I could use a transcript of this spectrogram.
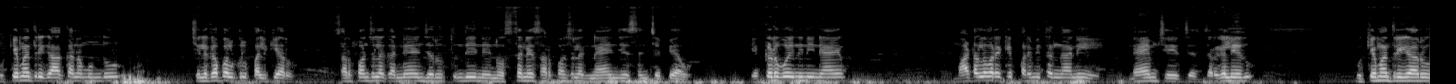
ముఖ్యమంత్రి కాకన ముందు చిలక పలుకులు పలికారు. సర్పంచులకు అన్యాయం జరుగుతుంది నేను వస్తేనే సర్పంచులకు న్యాయం చేస్తానని చెప్పావు. ఎక్కడ పోయింది నీ న్యాయం? మాటల వరకే పరిమితం కానీ న్యాయం చే జరగలేదు. ముఖ్యమంత్రి గారు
